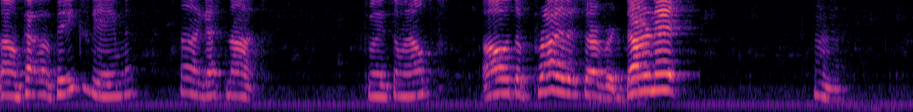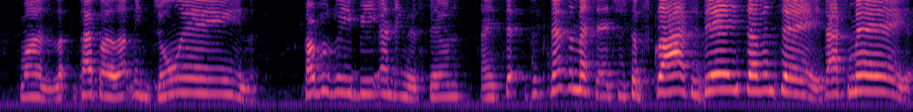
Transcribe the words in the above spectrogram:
um, Peppa Pig's game. Oh, I guess not. Join someone else. Oh, it's a private server. Darn it. Hmm. Come on, let, Peppa, let me join. Probably be ending this soon. I sent the message to subscribe to Day 70. That's me.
